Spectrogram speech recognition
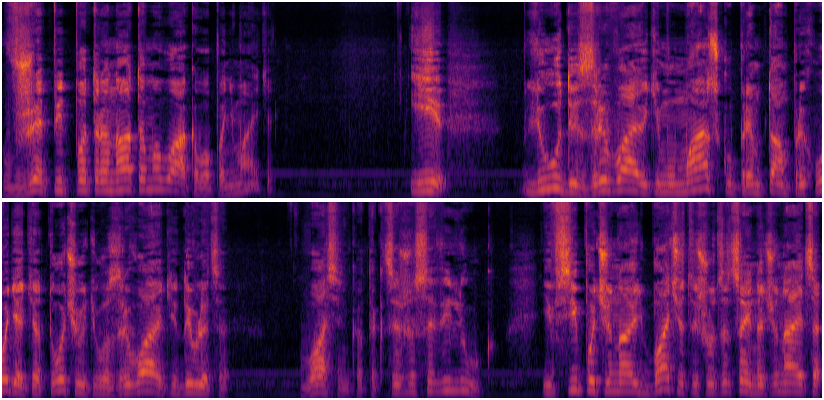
вже під патронатом Авакова, понімаєте? І люди зривають йому маску, прям там приходять, оточують його, зривають і дивляться. Васенька, так це ж Савілюк. І всі починають бачити, що це цей починається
